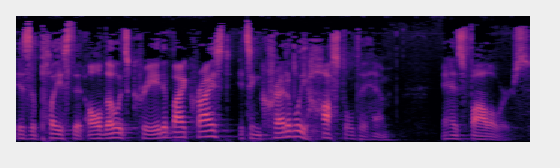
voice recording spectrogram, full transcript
is a place that, although it's created by Christ, it's incredibly hostile to him and his followers.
